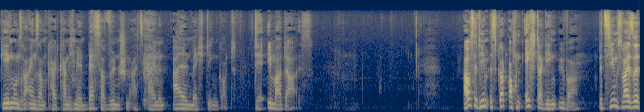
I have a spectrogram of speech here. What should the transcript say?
gegen unsere Einsamkeit kann ich mir besser wünschen als einen allmächtigen Gott, der immer da ist. Außerdem ist Gott auch ein echter Gegenüber beziehungsweise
